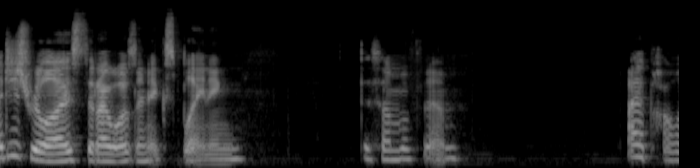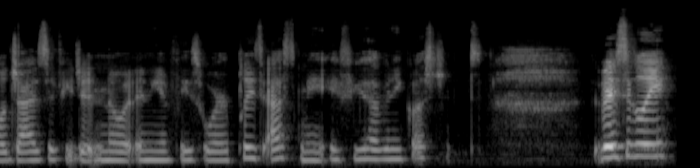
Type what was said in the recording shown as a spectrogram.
I just realized that I wasn't explaining to some of them. I apologize if you didn't know what any of these were. Please ask me if you have any questions. Basically,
